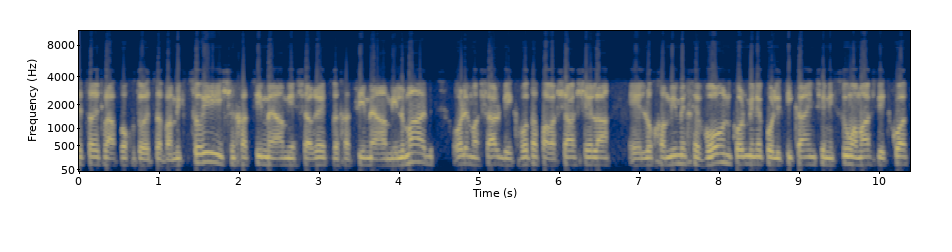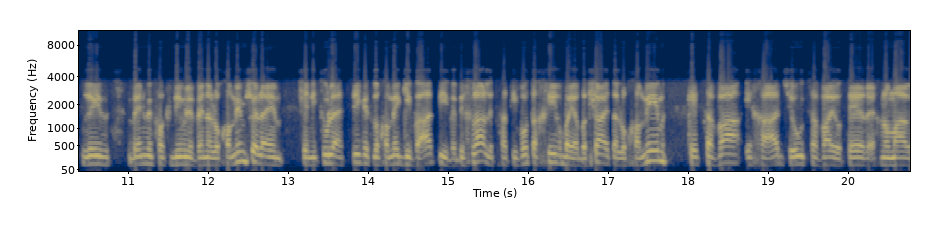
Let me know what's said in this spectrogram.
שצריך להפוך אותו לצבא מקצועי, שחצי מהעם ישרת וחצי מהעם ילמד, או למשל בעקבות הפרשה של ה... אה, לוחמים מחברון, כל מיני פוליטיקאים שניסו ממש לתקוע טריז בין מפקדים לבין הלוחמים שלהם, שניסו להציג את לוחמי גבעתי ובכלל את חטיבות החי"ר ביבשה, את הלוחמים, כצבא אחד, שהוא צבא יותר, איך נאמר,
